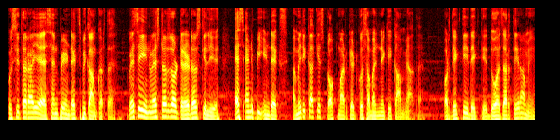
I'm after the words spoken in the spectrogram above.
उसी तरह ये एस इंडेक्स भी काम करता है। वैसे ही इन्वेस्टर्स और ट्रेडर्स के लिए एस इंडेक्स अमेरिका के स्टॉक मार्केट को समझने के काम में आता है। और देखते ही देखते 2013 में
